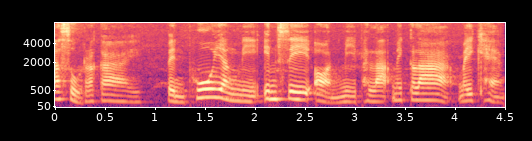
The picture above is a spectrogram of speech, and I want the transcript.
อสุรกาย เป็นผู้ยังมีอินทรีย์อ่อนมีพละไม่กล้า ไม่แข็ง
